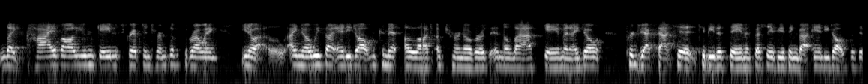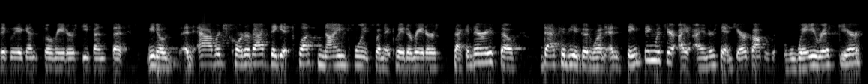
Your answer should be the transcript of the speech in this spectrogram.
like high volume game script in terms of throwing. You know, I know we saw Andy Dalton commit a lot of turnovers in the last game, and I don't project that to, to be the same, especially if you think about Andy Dalton specifically against the Raiders defense that, you know, an average quarterback, they get plus nine points when they play the Raiders secondary. So that could be a good one. And same thing with your, I, I understand Jared Goff is way riskier,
